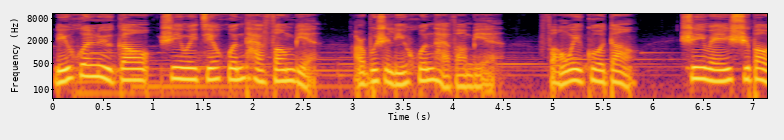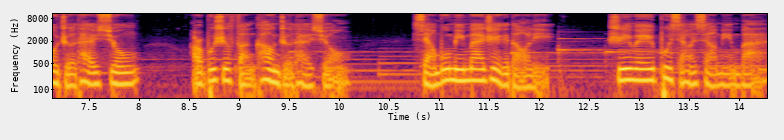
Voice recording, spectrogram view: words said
离婚率高是因为结婚太方便，而不是离婚太方便；防卫过当是因为施暴者太凶，而不是反抗者太凶。想不明白这个道理，是因为不想想明白，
